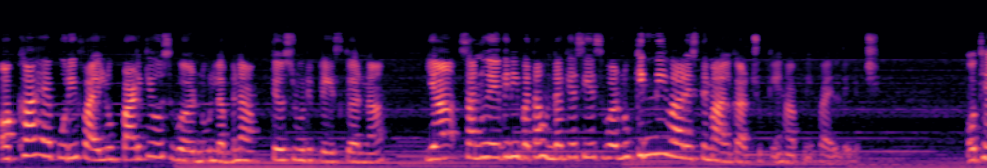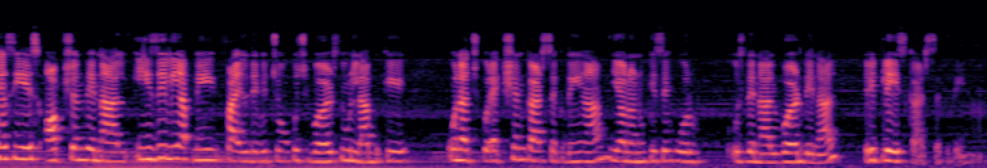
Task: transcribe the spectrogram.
ਔਖਾ ਹੈ ਪੂਰੀ ਫਾਈਲ ਨੂੰ ਪੜ੍ਹ ਕੇ ਉਸ ਵਰਡ ਨੂੰ ਲੱਭਣਾ ਤੇ ਉਸ ਨੂੰ ਰਿਪਲੇਸ ਕਰਨਾ ਜਾਂ ਸਾਨੂੰ ਇਹ ਵੀ ਨਹੀਂ ਪਤਾ ਹੁੰਦਾ ਕਿ ਅਸੀਂ ਇਸ ਵਰਡ ਨੂੰ ਕਿੰਨੀ ਵਾਰ ਇਸਤੇਮਾਲ ਕਰ ਚੁੱਕੇ ਹਾਂ ਆਪਣੀ ਫਾਈਲ ਦੇ ਵਿੱਚ। ਉੱਥੇ ਅਸੀਂ ਇਸ ਆਪਸ਼ਨ ਦੇ ਨਾਲ ਈਜ਼ੀਲੀ ਆਪਣੀ ਫਾਈਲ ਦੇ ਵਿੱਚੋਂ ਕੁਝ ਵਰਡਸ ਨੂੰ ਲੱਭ ਕੇ ਉਹਨਾਂ 'ਚ ਕਰੈਕਸ਼ਨ ਕਰ ਸਕਦੇ ਹਾਂ ਜਾਂ ਉਹਨਾਂ ਨੂੰ ਕਿਸੇ ਹੋਰ ਉਸ ਦੇ ਨਾਲ ਵਰਡ ਦੇ ਨਾਲ ਰਿਪਲੇਸ ਕਰ ਸਕਦੇ ਹਾਂ।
